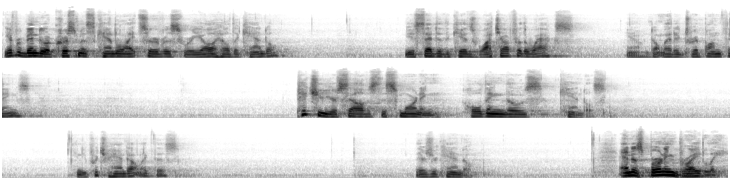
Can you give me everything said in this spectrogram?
You ever been to a Christmas candlelight service where you all held a candle? You said to the kids, watch out for the wax. You know, don't let it drip on things. Picture yourselves this morning holding those candles. Can you put your hand out like this? There's your candle. And it's burning brightly.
